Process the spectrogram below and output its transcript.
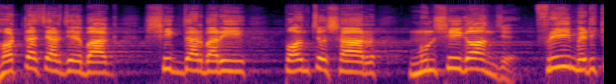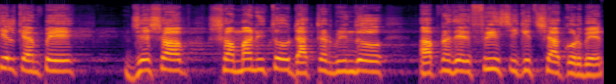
ভট্টাচার্যের বাগ, শিকদার বাড়ি, পঞ্চসার, মুন্সীগঞ্জ। ফ্রি মেডিকেল ক্যাম্পে যেসব সম্মানিত ডাক্তারবৃন্দ আপনাদের ফ্রি চিকিৎসা করবেন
